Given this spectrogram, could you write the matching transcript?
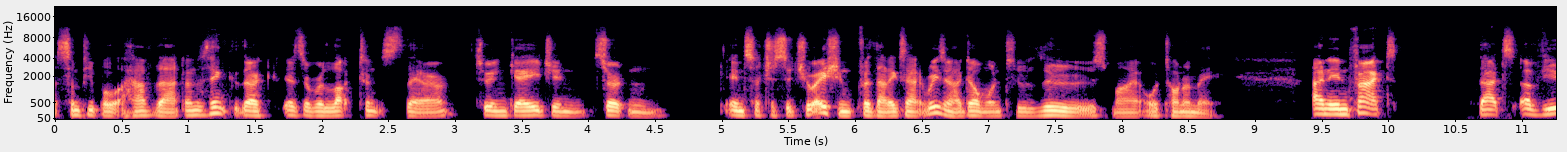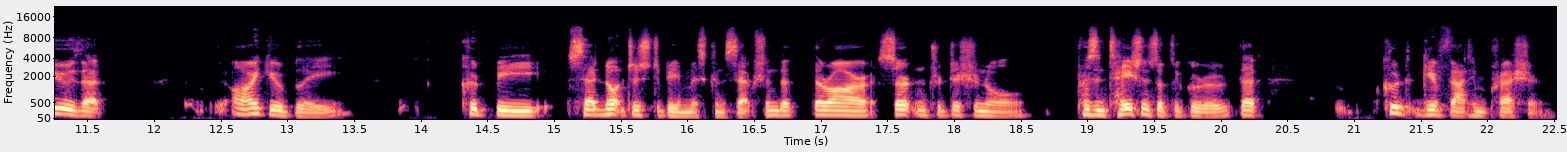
Some people have that, and I think there is a reluctance there to engage in certain in such a situation for that exact reason. I don't want to lose my autonomy, and in fact, that's a view that arguably could be said not just to be a misconception that there are certain traditional presentations of the guru that could give that impression.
